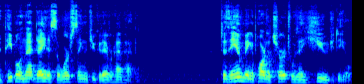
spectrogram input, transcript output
And people in that day, that's the worst thing that you could ever have happen. To them, being a part of the church was a huge deal.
